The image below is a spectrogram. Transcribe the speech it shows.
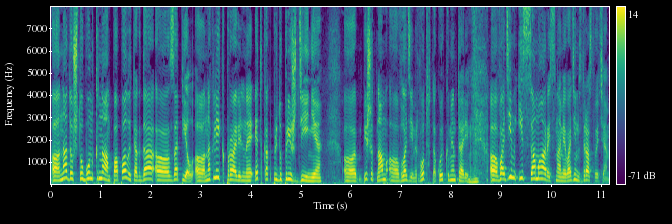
надо, чтобы он к нам попал и тогда запел. Наклейка правильная, это как предупреждение, пишет нам Владимир. Вот такой комментарий. Угу. А, Вадим из Самары с нами. Вадим, здравствуйте.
